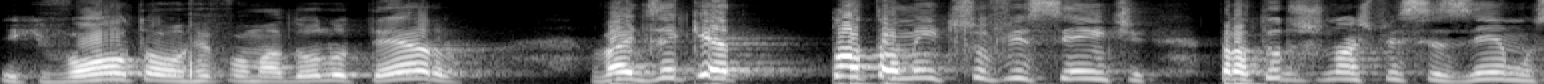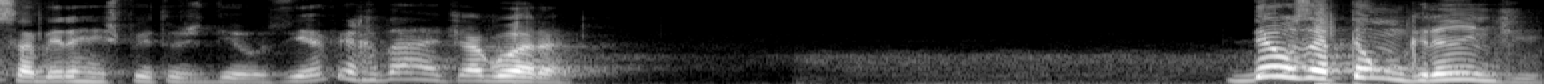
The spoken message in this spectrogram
E que volta ao reformador Lutero, vai dizer que é totalmente suficiente para tudo que nós precisamos saber a respeito de Deus. E é verdade. Agora, Deus é tão grande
